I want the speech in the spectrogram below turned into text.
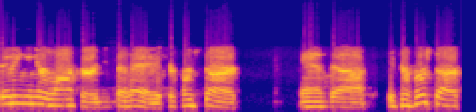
sitting in your locker and you say, "Hey, it's your first start," and uh, it's your first start,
